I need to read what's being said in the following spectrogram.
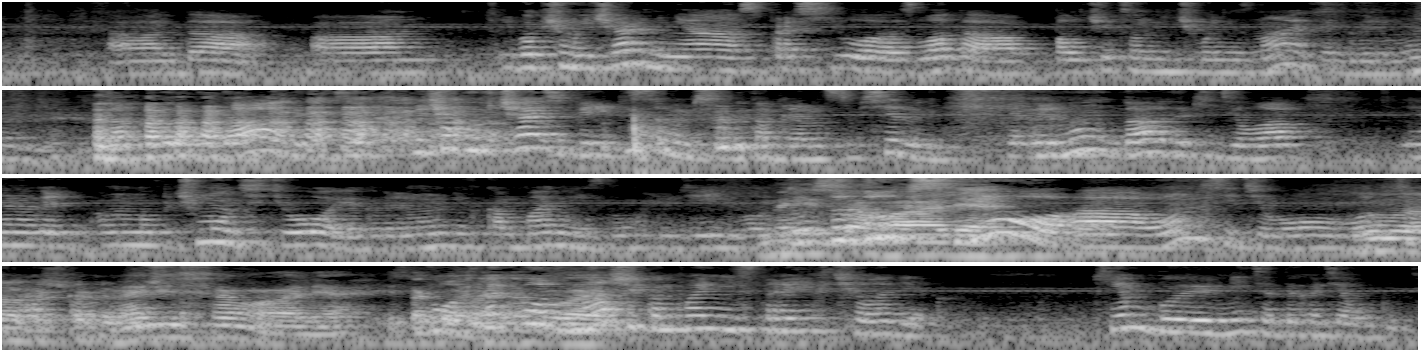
А, да. А, и, в общем, HR меня спросила, Злата, а получается, он ничего не знает? Я говорю, ну, да, да, такие дела. Причем мы в чате переписываемся, вы там прямо на собеседовании. Я говорю, ну, да, такие дела. И она говорит, ну почему он CTO? Я говорю, ну у них компания из двух людей. Вот Нарисовали. друг SEO, а он CTO. Вот Ну, а как-? Нарисовали. И такое Вот, так вот, в нашей компании из троих человек. Кем бы, Митя, ты хотел быть?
